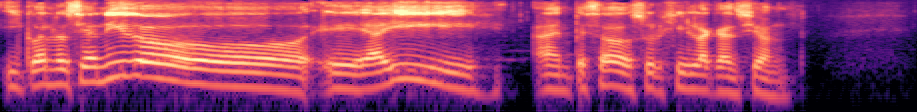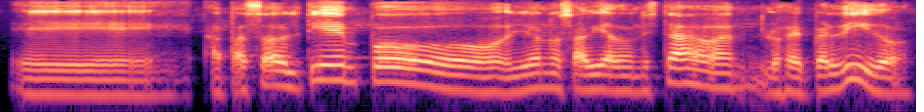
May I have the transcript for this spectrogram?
y cuando se han ido, eh, ahí ha empezado a surgir la canción. Eh, ha pasado el tiempo, yo no sabía dónde estaban, los he perdido.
